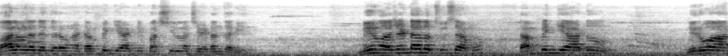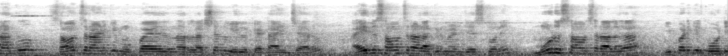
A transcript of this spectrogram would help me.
బాలముల దగ్గర ఉన్న డంపింగ్ యార్డ్ని పరిశీలన చేయడం జరిగింది. మేము అజెండాలో చూసాము డంపింగ్ యార్డు నిర్వహణకు సంవత్సరానికి ముప్పై ఐదున్నర లక్షలు వీళ్ళు కేటాయించారు. ఐదు సంవత్సరాలు అగ్రిమెంట్ చేసుకొని మూడు సంవత్సరాలుగా ఇప్పటికీ కోటి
